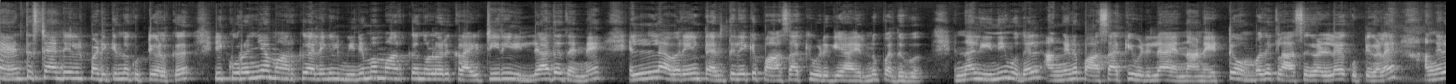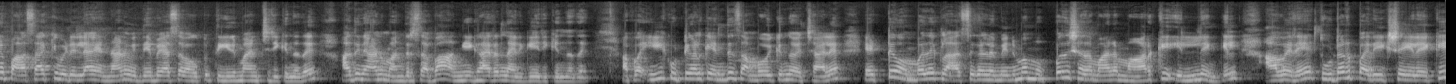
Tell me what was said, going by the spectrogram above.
നയൻത്ത് സ്റ്റാൻഡേർഡിൽ പഠിക്കുന്ന കുട്ടികൾക്ക് ഈ കുറഞ്ഞ മാർക്ക് അല്ലെങ്കിൽ മിനിമം മാർക്ക് എന്നുള്ള ഒരു ക്രൈറ്റീരിയ ഇല്ലാതെ തന്നെ എല്ലാവരെയും ടെൻത്തിലേക്ക് പാസ്സാക്കി വിടുകയായിരുന്നു പതിവ്. എന്നാൽ ഇനി മുതൽ അങ്ങനെ പാസ്സാക്കി വിടില്ല എന്നാണ് എട്ട് ഒമ്പത് ക്ലാസ്സുകളിലെ കുട്ടികളെ അങ്ങനെ പാസ്സാക്കി വിടില്ല എന്നാണ് വിദ്യാഭ്യാസ വകുപ്പ് തീരുമാനിച്ചിരിക്കുന്നത്. അതിനാണ് മന്ത്രിസഭ അംഗീകാരം നൽകിയിരിക്കുന്നത്. അപ്പോൾ ഈ കുട്ടികൾക്ക് എന്ത് സംഭവിക്കുന്നു വെച്ചാൽ എട്ട് ഒമ്പത് ക്ലാസ്സുകളിൽ മിനിമം മുപ്പത് ശതമാനം മാർക്ക് ഇല്ലെങ്കിൽ അവരെ തുടർ പരീക്ഷയിലേക്ക്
